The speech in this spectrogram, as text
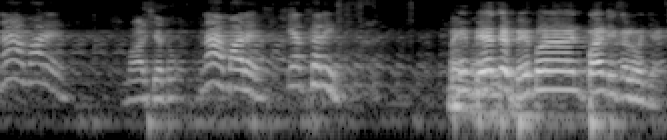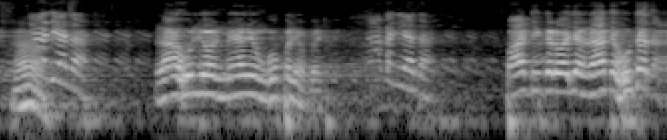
ના મારે. મારશે તો. ના મારે. કેત ખરી. અમે બે તે ભેબન પાર્ટી કરવા જાય. ક્યાં જ્યા હતા રાહુલિયો ને મેરિયો ને ગોપાલિયો બેઠા. ક્યાં જ્યા હતા પાર્ટી કરવા જાય રાતે હુતા હતા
